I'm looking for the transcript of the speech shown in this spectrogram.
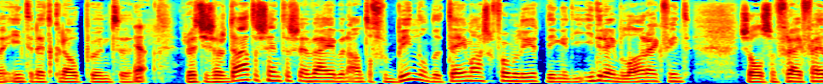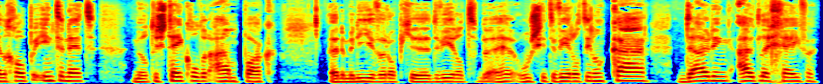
uh, internetknooppunten, ja. datacenters. En wij hebben een aantal verbindende thema's geformuleerd. Dingen die iedereen belangrijk vindt. Zoals een vrij veilig open internet, multi-stakeholder aanpak. Uh, de manier waarop je de wereld, hoe zit de wereld in elkaar, duiding, uitleg geven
